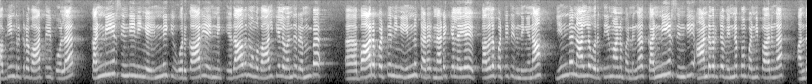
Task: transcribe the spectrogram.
அப்படின்னு இருக்கிற வார்த்தை போல கண்ணீர் சிந்தி நீங்க இன்னைக்கு ஒரு காரியம் இன்னைக்கு ஏதாவது உங்க வாழ்க்கையில வந்து ரொம்ப பாரப்பட்டு நீங்க இன்னும் கட நடக்கலையே கவலைப்பட்டுட்டு இருந்தீங்கன்னா இந்த நாளில் ஒரு தீர்மானம் பண்ணுங்க. கண்ணீர் சிந்தி ஆண்டவர்கிட்ட விண்ணப்பம் பண்ணி பாருங்க. அந்த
